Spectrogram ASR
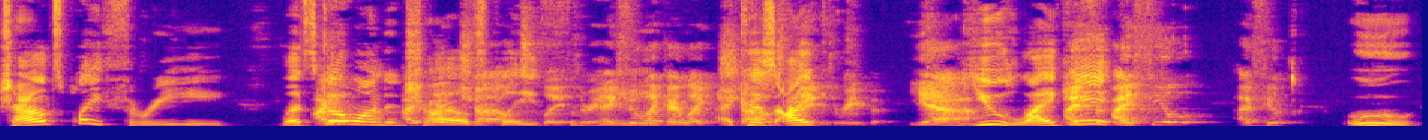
Child's Play three. Let's I- go on to I like Child's, Child's Play, Play three. I feel like I like Uh, Child's 'cause Play I- three, but yeah, You like I, it? I feel I feel Ooh,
